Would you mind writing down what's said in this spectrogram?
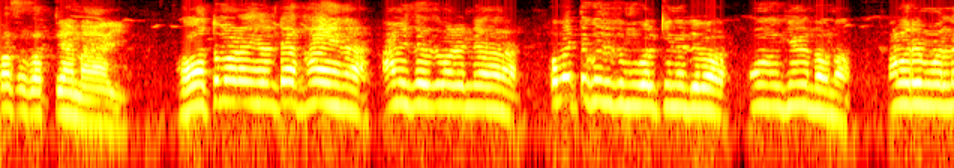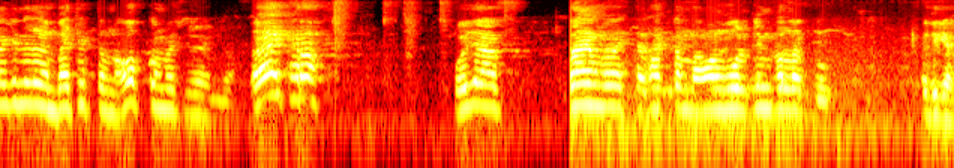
পাঁচ হাজার টাকা নাই। হ তোমার না। আমি চাই তোমার নিয়ে না কবে তো মোবাইল কিনে দেবা? ও কিনে দাও না। আমার মোবাইল কিনে দেবেন থাকতাম না। কম থাকতাম না এই খারাপ। ওই যাস তাই থাকতাম না আমার মোবাইল কিনতে লাগবো। এদিকে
